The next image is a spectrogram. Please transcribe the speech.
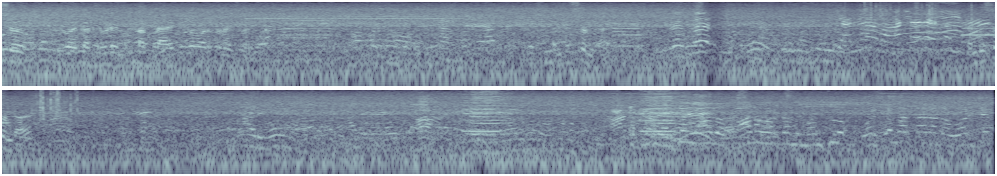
సో ఇక్కడ చూడండి ఎంత క్లారిటీగా పడుతుంది సార్ కనిపిస్తుందా కనిపిస్తుందా వర్షం మంచు వర్షం వర్షం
